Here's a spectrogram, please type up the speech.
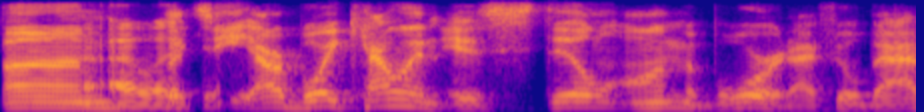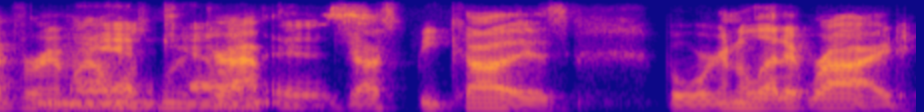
Um, I like let's it. see. Our boy Kellen is still on the board. I feel bad for him. I almost want to draft him just because, but we're gonna let it ride.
